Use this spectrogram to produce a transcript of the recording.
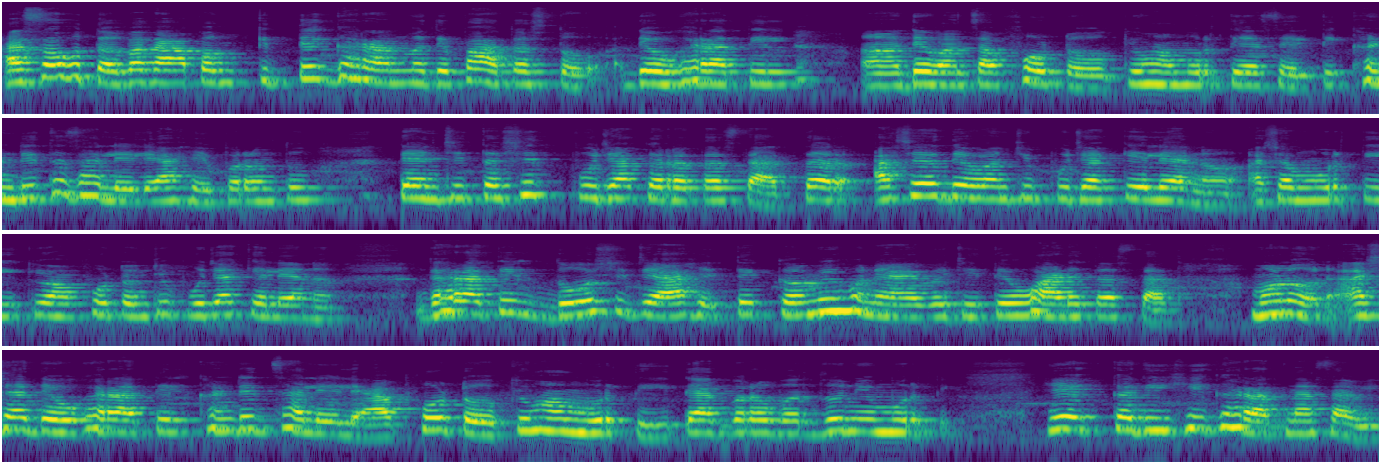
असं होतं. बघा आपण कित्येक घरांमध्ये पाहत असतो. देवघरातील देवांचा फोटो किंवा मूर्ती असेल ती खंडित झालेली आहे परंतु त्यांची तशीच पूजा करत असतात. तर अशा देवांची पूजा केल्यानं अशा मूर्ती किंवा फोटोंची पूजा केल्यानं घरातील दोष जे आहेत ते कमी होण्याऐवजी ते वाढत असतात. म्हणून अशा देवघरातील खंडित झालेल्या फोटो किंवा मूर्ती त्याचबरोबर जुनी मूर्ती हे कधीही घरात नसावी.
